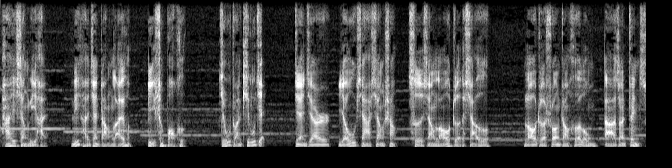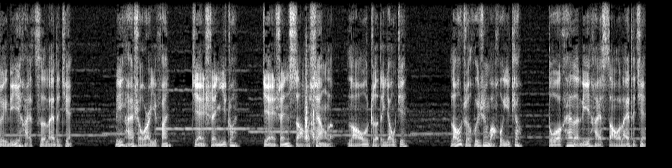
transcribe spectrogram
拍向李海。李海见掌来了，一声暴喝：“九转提卢剑！”剑尖儿由下向上刺向老者的下颚。老者双掌合拢，打算震碎李海刺来的剑。李海手腕一翻，剑身一转，剑身扫向了老者的腰间。老者回身往后一跳，躲开了李海扫来的剑。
